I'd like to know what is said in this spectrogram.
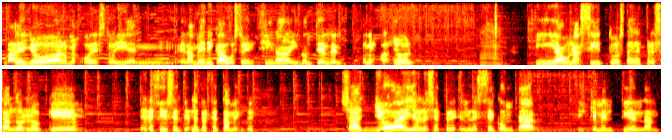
¿Vale? Yo a lo mejor estoy en, en América o estoy en China y no entienden el español. Uh -huh. Y aún así tú estás expresando lo que... Es decir, se entiende perfectamente. O sea, yo a ellos les les sé contar sin que me entiendan.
